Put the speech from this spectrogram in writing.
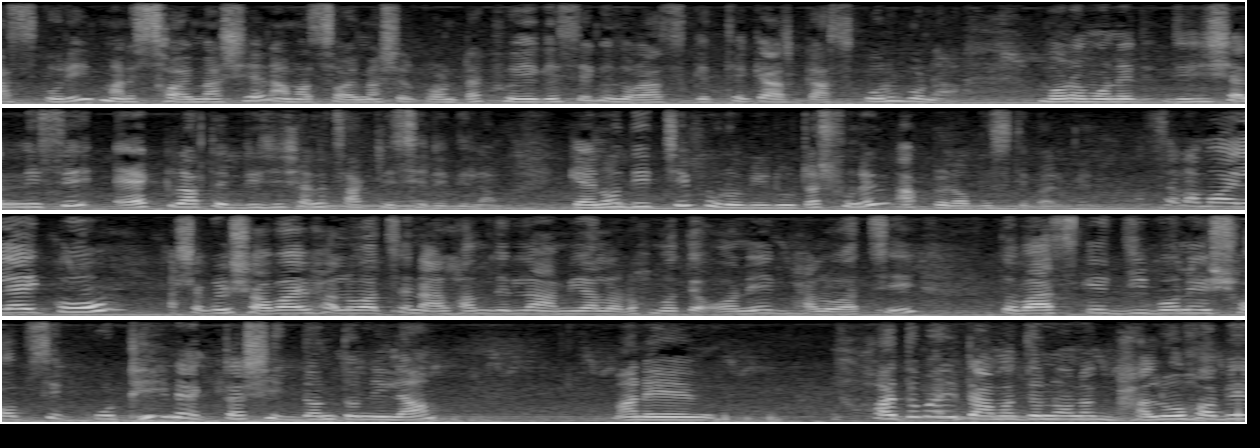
কাজ করি মানে ছয় মাসের, আমার ছয় মাসের কন্ট্যাক্ট হয়ে গেছে, কিন্তু আজকের থেকে আর কাজ করব না। মনে মনে ডিসিশান নিছি, এক রাতের ডিসিশানে চাকরি ছেড়ে দিলাম। কেন দিচ্ছি? পুরো ভিডিওটা শুনেন, আপনারা বুঝতে পারবেন। আসসালামু আলাইকুম। আশা করি সবাই ভালো আছেন। আলহামদুলিল্লাহ, আমি আল্লাহ রহমতে অনেক ভালো আছি। তবে আজকে জীবনে সবচেয়ে কঠিন একটা সিদ্ধান্ত নিলাম। মানে হয়তো বা এটা আমার জন্য অনেক ভালো হবে,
